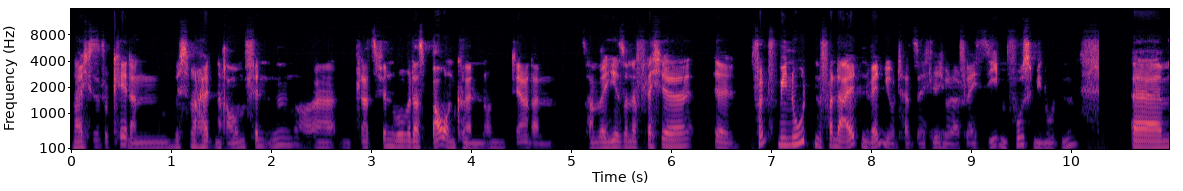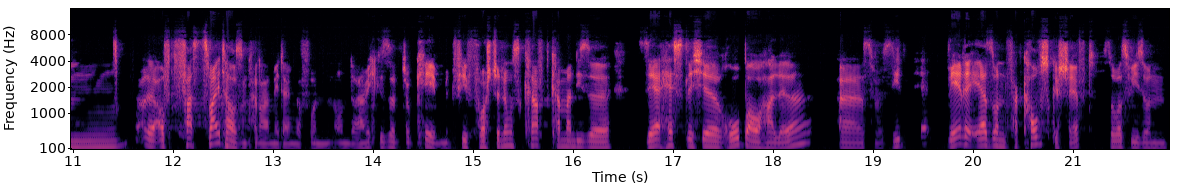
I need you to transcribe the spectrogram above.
Dann habe ich gesagt, okay, dann müssen wir halt einen Raum finden, äh, einen Platz finden, wo wir das bauen können. Und ja, dann haben wir hier so eine Fläche, äh, fünf Minuten von der alten Venue tatsächlich, oder vielleicht sieben Fußminuten, ähm, äh, auf fast 2000 Quadratmetern gefunden. Und da habe ich gesagt, okay, mit viel Vorstellungskraft kann man diese sehr hässliche Rohbauhalle, äh, sieht, wäre eher so ein Verkaufsgeschäft, sowas wie so ein,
